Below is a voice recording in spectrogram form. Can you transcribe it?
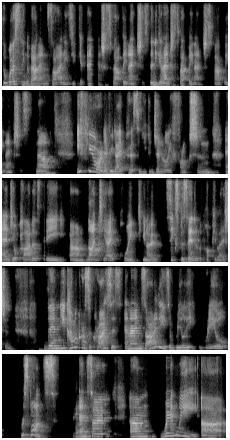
the worst thing about anxiety is you get anxious about being anxious. Then you get anxious about being anxious about being anxious. Now, if you are an everyday person, you can generally function and you're part of the um, 98 point, you know, 6% of the population, then you come across a crisis and anxiety is a really real response. And so um, when we are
